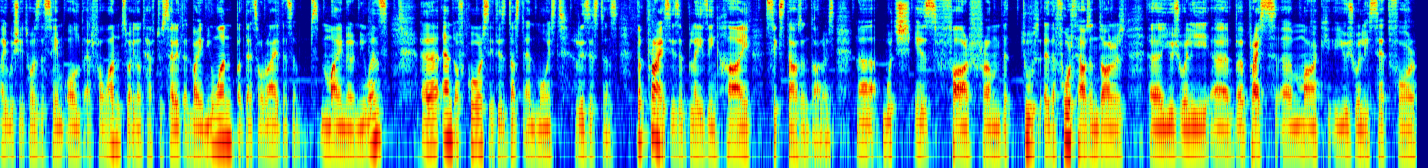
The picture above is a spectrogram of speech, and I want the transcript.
I wish it was the same old Alpha 1, so I don't have to sell it and buy a new one, but that's all right. That's a minor nuance. Uh, and of course, it is dust and moist resistance. The price is a blazing high $6,000, uh, which is far from the, two, uh, the $4,000 uh, usually uh, price mark usually set for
